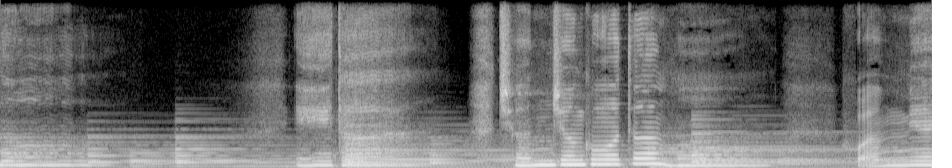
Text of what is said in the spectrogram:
落？一旦成真过的梦，幻灭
